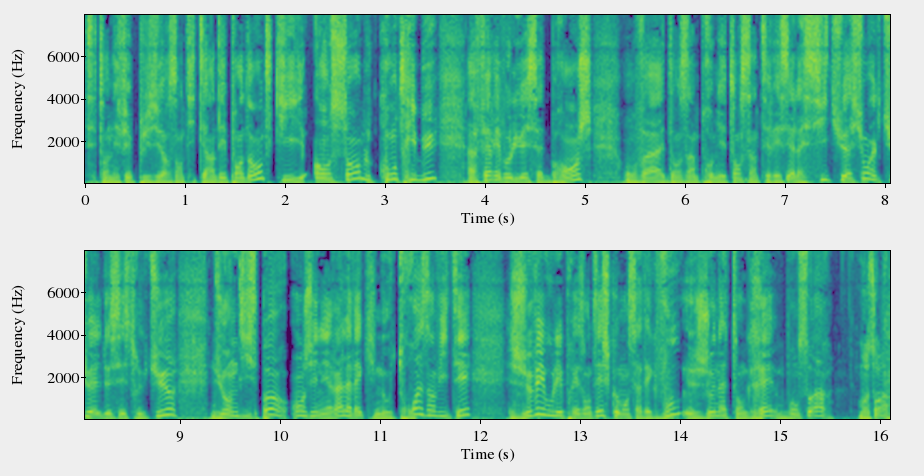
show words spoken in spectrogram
C'est en effet plusieurs entités indépendantes qui, ensemble, contribuent à faire évoluer cette branche. On va, dans un premier temps s'intéresser à la situation actuelle de ces structures, du handisport en général, avec nos trois invités. Je vais vous les présenter. Je commence avec vous, Jonathan Gray. Bonsoir. Bonsoir.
